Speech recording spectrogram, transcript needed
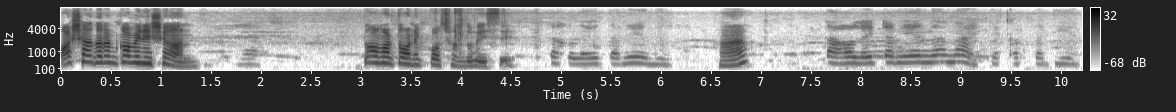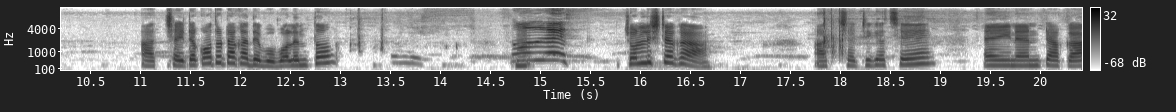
অসাধারণ কম্বিনেশন তো আমার তো অনেক পছন্দ হয়েছে। হ্যাঁ? তাহলে এটা নিয়ে না না একটা দিয়ে আচ্ছা এটা কত টাকা দেব বলেন তো? চল্লিশ। টাকা? আচ্ছা ঠিক আছে। এই নেন টাকা।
